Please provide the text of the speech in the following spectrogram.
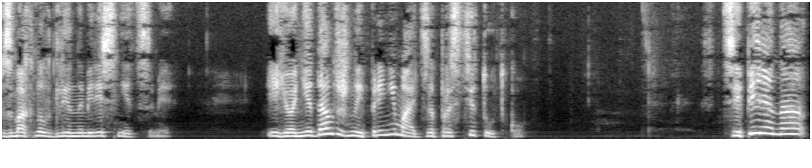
взмахнув длинными ресницами. Ее не должны принимать за проститутку. Теперь она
